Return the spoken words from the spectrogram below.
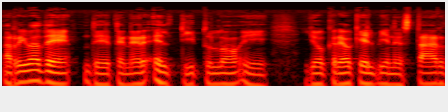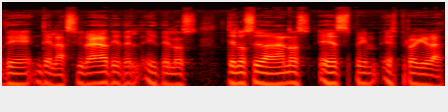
arriba de, de, tener el título y yo creo que el bienestar de, de la ciudad y de, los, de los ciudadanos es, es prioridad.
